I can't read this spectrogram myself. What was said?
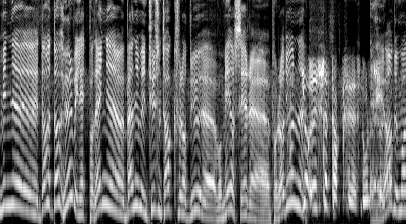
men eh, da, da hører vi litt på den. Eh, Benjamin, tusen takk for at du eh, var med og ser på radioen. Ja, selv takk, Ståle. Selv Ja, du må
